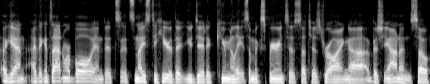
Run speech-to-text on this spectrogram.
again, I think it's admirable, and it's it's nice to hear that you did accumulate some experiences such as drawing uh, Vishy So,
